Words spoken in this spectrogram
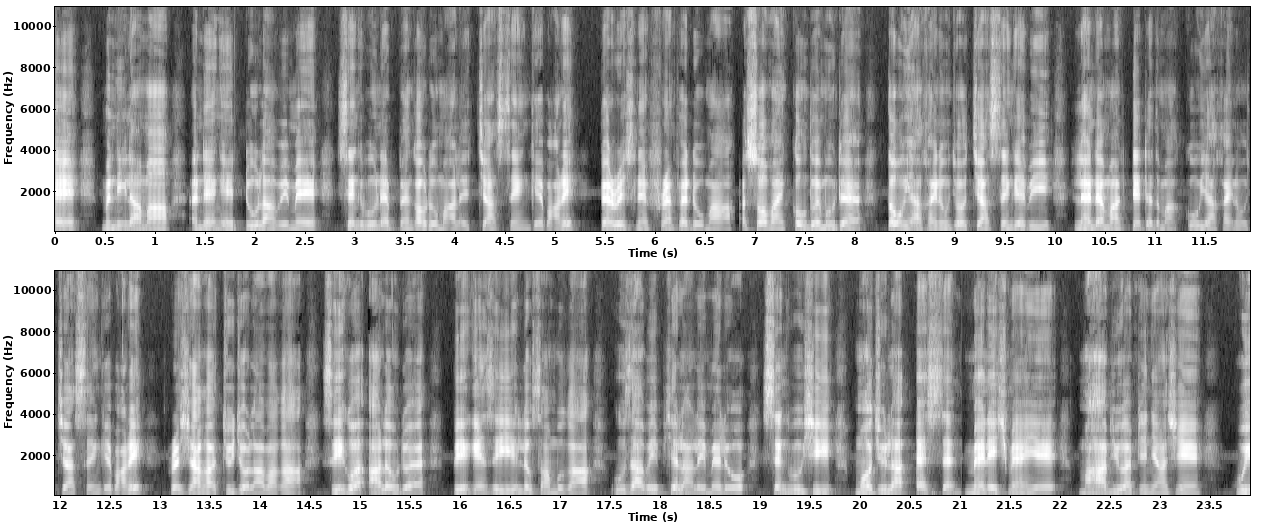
နဲ့မနီလာမှာအနည်းငယ်တိုးလာပေမဲ့စင်ကာပူနဲ့ဘန်ကောက်တို့မှာလည်းကျဆင်းခဲ့ပါတယ်။ Paris နဲ့ Frankfurt တို့မှာအစောပိုင်းကုန်သွယ်မှုထက်300ခိုင်နှုန်းကျော်ကျဆင်းခဲ့ပြီးလန်ဒန်မှာ1.900ခိုင်နှုန်းကျဆင်းခဲ့ပါတယ်။ရုရှားကကျူးကျော်လာပါကဈေးကွက်အလုံးအတွက်ဘေးကင်းစေရေးလှုပ်ဆောင်မှုကဦးစားပေးဖြစ်လာလိမ့်မယ်လို့စင်ကာပူရှိ Modular Asset Management ရဲ့မဟာဗျူဟာပညာရှင်ဝေ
